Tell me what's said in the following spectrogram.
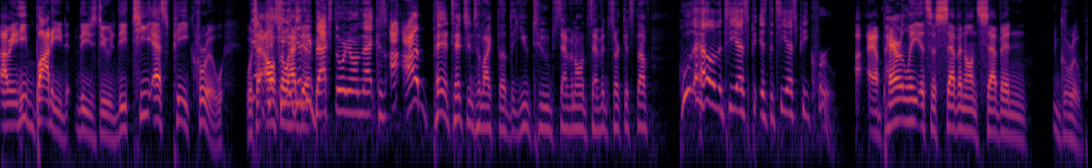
I mean, he bodied these dudes, the TSP crew, which Yeah, I can- also can you had give to. me backstory on that because I, I pay attention to like the the YouTube seven on seven circuit stuff. Who the hell are the TSP is the TSP crew? I- apparently, it's a seven on seven group.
